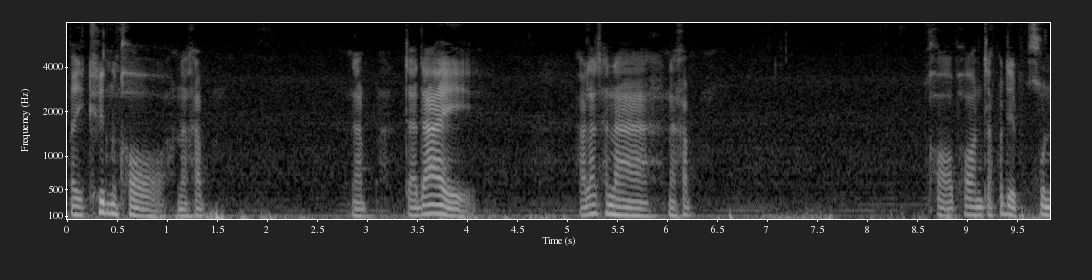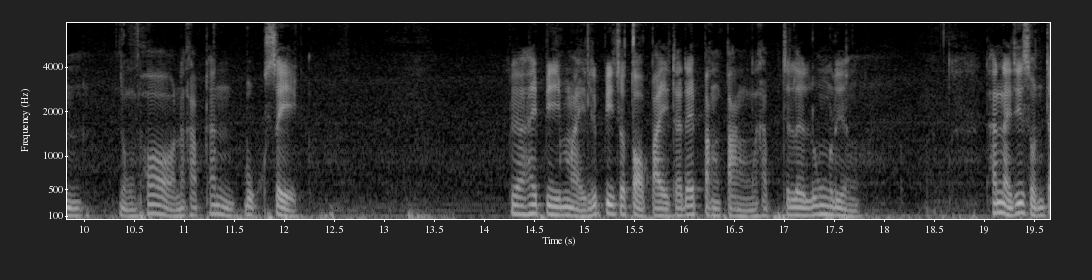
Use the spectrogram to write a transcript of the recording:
ไปขึ้นคอนะครับนะครับ จะได้อารัธนานะครับ ขอพรจากพระเดชคุณหลวงพ่อนะครับ ท่านปลุกเสก เพื่อให้ปีใหม่หรือปีต่อไปจะได้ปังๆนะครับเจริญรุ่งเรือง ท่านไหนที่สนใจ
